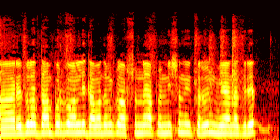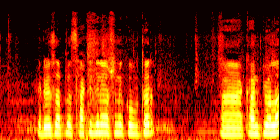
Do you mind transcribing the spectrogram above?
আর এজোড়ার দাম পড়বে অনলি দামাদামি করে অপশন নেই, আপনি নিঃসন্দেহে নিতে পারবেন মিয়া নাজিরের। এটা হচ্ছে আপনার সাকি জেনারেশনের কবুতর কান্টিওয়ালা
